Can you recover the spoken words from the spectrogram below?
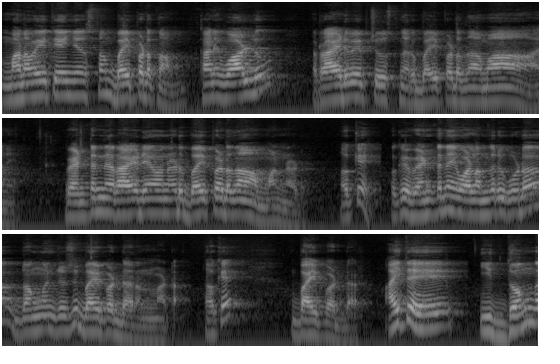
మనమైతే ఏం చేస్తాం? భయపడతాం. కానీ వాళ్ళు రాయుడు వైపు చూస్తున్నారు భయపడదామా అని. వెంటనే రాయుడు ఏమన్నాడు? భయపడదాం అన్నాడు. ఓకే ఓకే వెంటనే వాళ్ళందరూ కూడా దొంగను చూసి భయపడ్డారనమాట ఓకే భయపడ్డారు. అయితే ఈ దొంగ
